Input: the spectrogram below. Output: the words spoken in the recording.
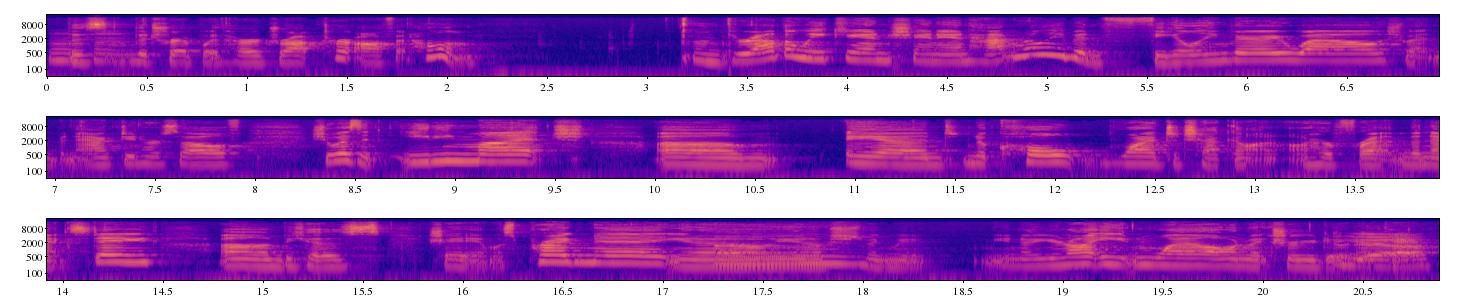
this the trip with her, dropped her off at home. And throughout the weekend, Shannon hadn't really been feeling very well. She hadn't been acting herself. She wasn't eating much. Um, and Nicole wanted to check on, on her friend the next day um, because Shannon was pregnant. You know, you know, she's making me, you know, you're not eating well. I want to make sure you're doing Yeah. okay.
